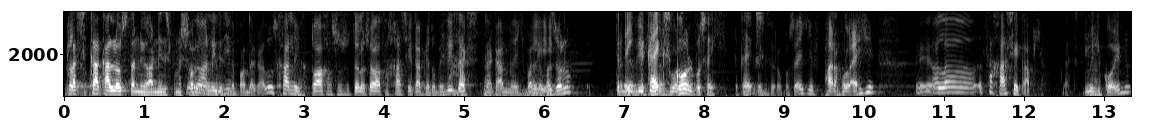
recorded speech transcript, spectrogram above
Κλασικά καλός ήταν ο Ιωαννίδης που είναι σε Ο όλο το Ιωαννίδης παιχνίδι. είναι πάντα καλός. Χάνει το άχασο στο τέλος, αλλά θα χάσει κάποια το παιδί. Εντάξει, τι να κάνουμε, έχει Βάλε βάλει. το Μπαζόλο. 32 Έχει 16 γκολ. γκολ, πώς έχει; 16. Δεν ξέρω πώς έχει, πάρα πολλά έχει. Ε, αλλά θα χάσει και κάποια. Εντάξει, Ναι. Λογικό είναι.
